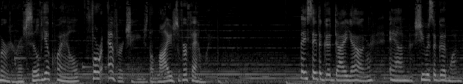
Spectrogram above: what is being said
Murder of Sylvia Quayle forever changed the lives of her family. They say the good die young, and she was a good one.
